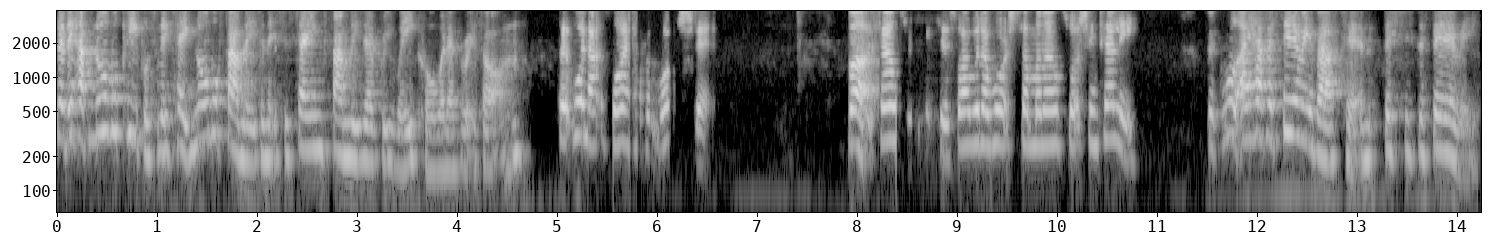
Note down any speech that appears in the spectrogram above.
no, they have normal people. So they take normal families, and it's the same families every week or whatever it's on. But well, that's why I haven't watched it. It But sounds ridiculous. Why would I watch someone else watching telly? But, well, I have a theory about it, and this is the theory,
